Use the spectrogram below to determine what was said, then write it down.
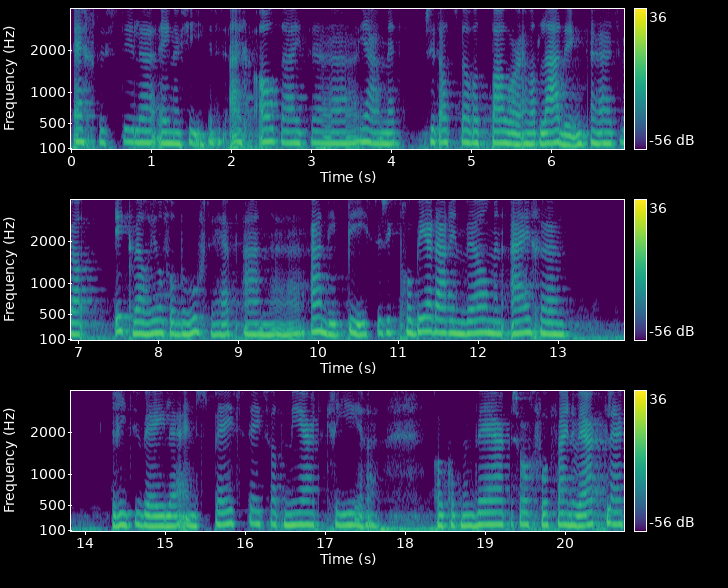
echte, stille energie. Het is eigenlijk altijd, uh, ja, met, er zit altijd wel wat power en wat lading. Uh, terwijl ik wel heel veel behoefte heb aan, uh, aan die peace. Dus ik probeer daarin wel mijn eigen rituelen en space steeds wat meer te creëren ook op mijn werk. Zorg voor een fijne werkplek.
